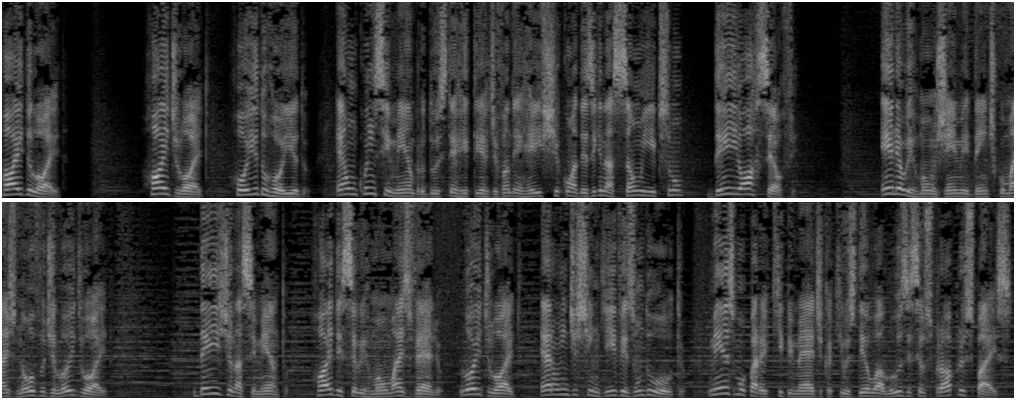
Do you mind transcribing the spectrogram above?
Royd Lloyd. Royd Lloyd, roído roído, é um Quincy membro do Sterriter de Vandenreich com a designação Y, de Yourself. Ele é o irmão gêmeo idêntico mais novo de Lloyd Lloyd. Desde o nascimento, Lloyd e seu irmão mais velho, Lloyd Lloyd, eram indistinguíveis um do outro, mesmo para a equipe médica que os deu à luz e seus próprios pais.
